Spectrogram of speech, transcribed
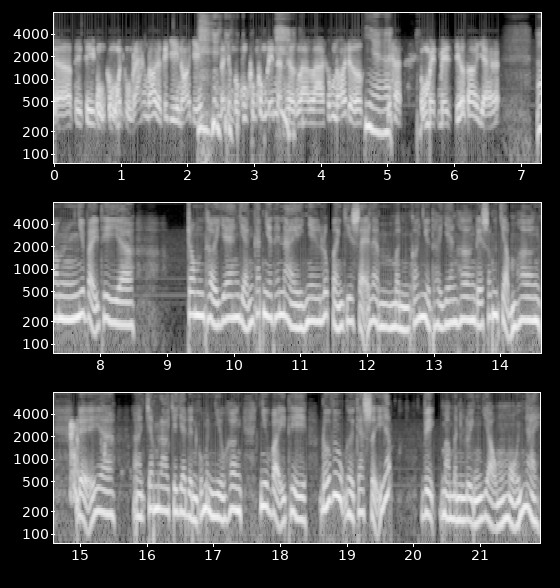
Ờ, thì thì cũng, cũng mình cũng ráng nói được cái gì nói chị. Nói chung cũng không không đến ảnh hưởng là là không nói được. Dạ. Dạ. cũng mệt mệt xíu thôi dạ. Ừm, như vậy thì à, trong thời gian giãn cách như thế này như lúc bạn chia sẻ là mình có nhiều thời gian hơn để sống chậm hơn để à, à, chăm lo cho gia đình của mình nhiều hơn. Như vậy thì đối với một người ca sĩ á, việc mà mình luyện giọng mỗi ngày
